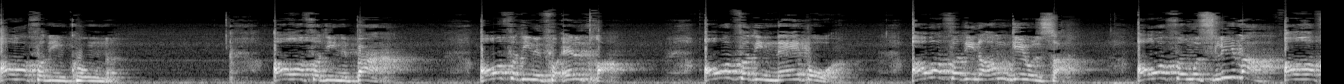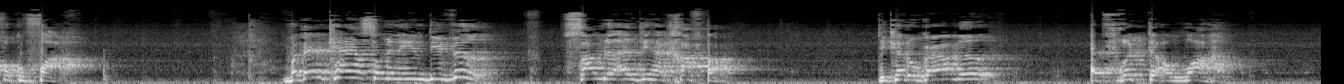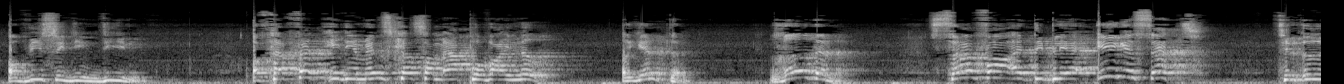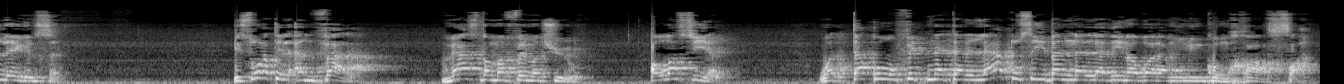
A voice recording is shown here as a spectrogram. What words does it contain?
over for din kone? over for dine børn, over for dine forældre, over for dine naboer, over for dine omgivelser, over for muslimer, over for kuffar. Hvordan kan jeg som en individ samle alle de her kræfter? Det kan du gøre ved at frygte Allah og vise din din. Og tage fat i de mennesker, som er på vej ned og hjælp dem. Red dem. Sørg for, at de bliver ikke sat til ødelæggelse. I surat al-Anfal, vers nummer 25, Allah siger, واتقوا فتنة لا تصيبن الذين ظلموا منكم خاصة.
